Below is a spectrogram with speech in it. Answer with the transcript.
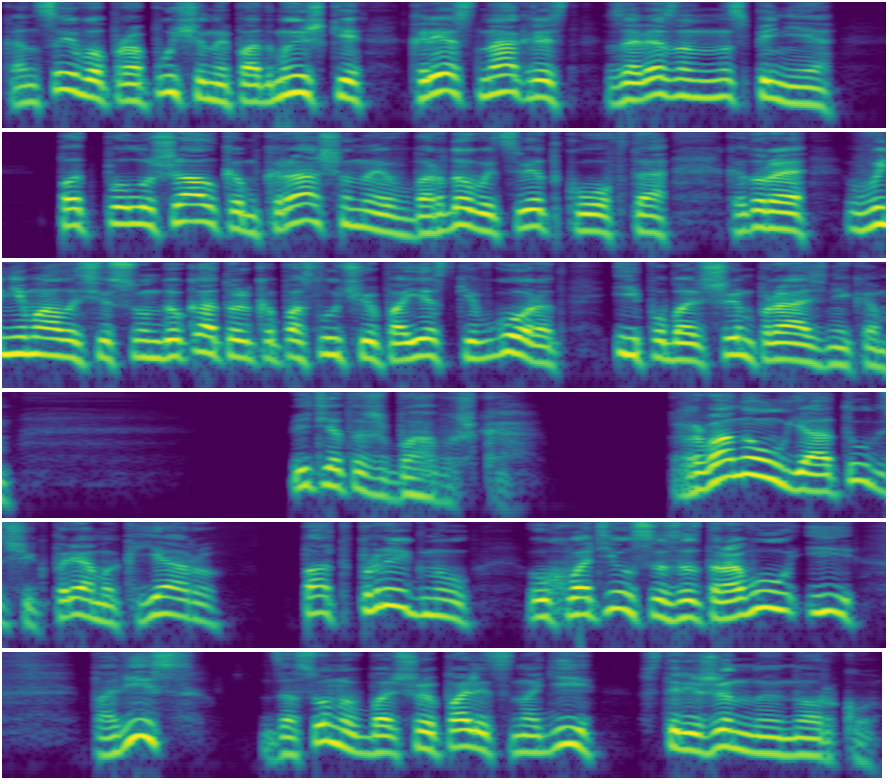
концы его пропущены под мышки, крест-накрест завязан на спине. Под полушалком крашеная в бордовый цвет кофта, которая вынималась из сундука только по случаю поездки в город и по большим праздникам. Ведь это ж бабушка. Рванул я от удочек прямо к Яру, подпрыгнул, ухватился за траву и повис, засунув большой палец ноги в стриженную норку.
